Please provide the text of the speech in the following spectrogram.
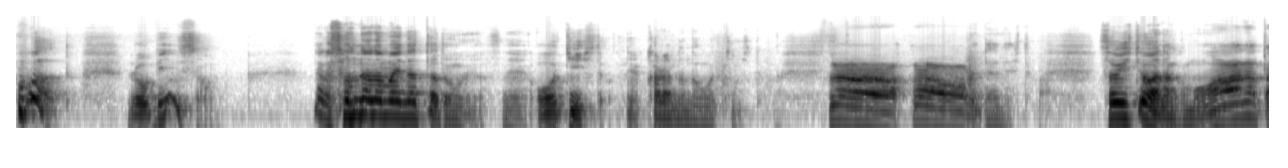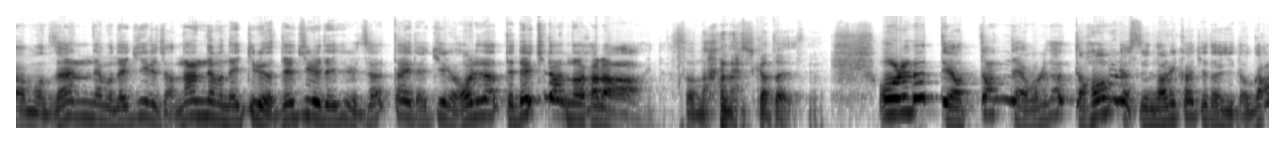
ロバート？ロビンソン？なんかそんな名前だったと思いますね。大きい人ね。体の大きい人。うわあみたいな人。そういう人はなんかもうあなたはもう全でもできるじゃん。何でもできるよ。できるできる。絶対できる。俺だってできたんだから。そんな話し方ですね。俺だってやったんだよ。俺だってホームレスになりかけたけど頑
